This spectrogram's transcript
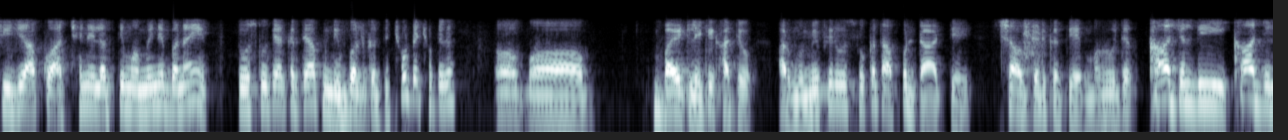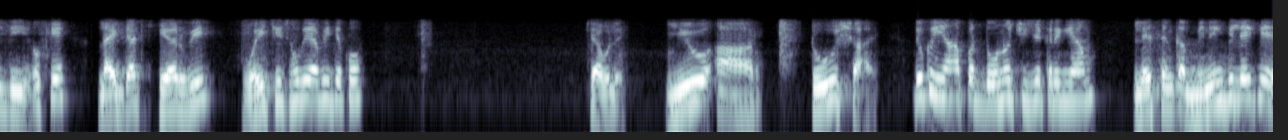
चीज़ें आपको अच्छे नहीं लगती, मम्मी ने बनाई तो उसको क्या करते आप? निबल करते। छोटे छोटे बाइट लेके खाते हो। और मम्मी फिर उस वक्त आपको डांटते है शाउटेड करती है। मम्मी बोलते खा जल्दी खा जल्दी ओके लाइक दैट हियर भी वही चीज़ हो गई अभी, देखो। क्या बोले? यू आर टू शाय देखो, यहाँ पर दोनों चीज़ें करेंगे हम। लेसन का मीनिंग भी लेंगे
